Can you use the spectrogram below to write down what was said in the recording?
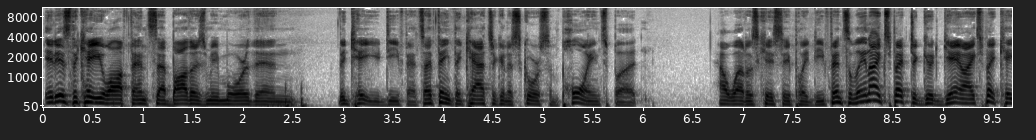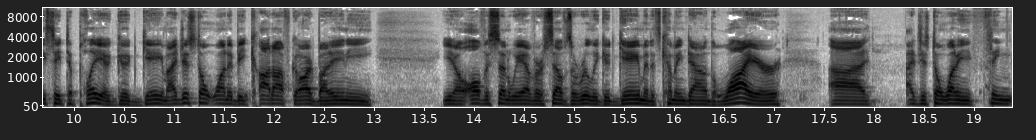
It is the KU offense that bothers me more than the KU defense. I think the Cats are going to score some points, but how well does K State play defensively? And I expect a good game. I expect K State to play a good game. I just don't want to be caught off guard by any, you know, all of a sudden we have ourselves a really good game and it's coming down to the wire. Uh, I just don't want anything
